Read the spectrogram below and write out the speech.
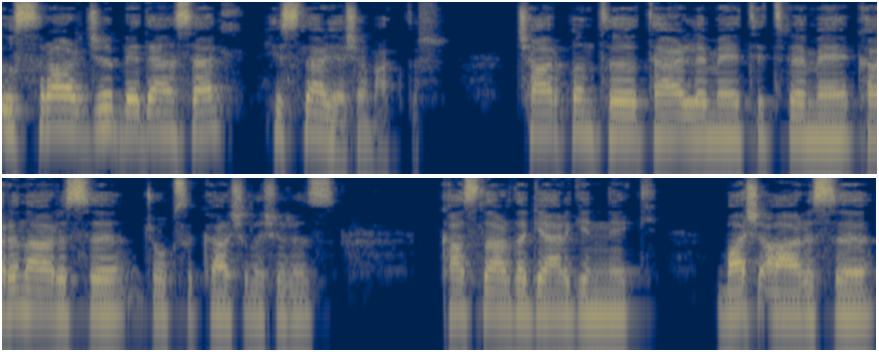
ısrarcı bedensel hisler yaşamaktır. çarpıntı, terleme, titreme, karın ağrısı çok sık karşılaşırız. Kaslarda gerginlik, baş ağrısı,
